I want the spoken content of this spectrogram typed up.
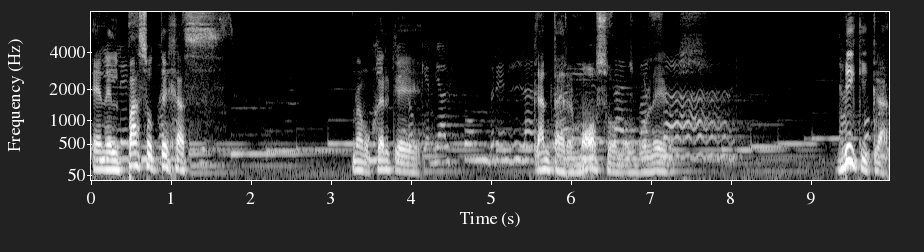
en El Paso, Texas. Una mujer que canta hermoso los boleros. Vicky Carr.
